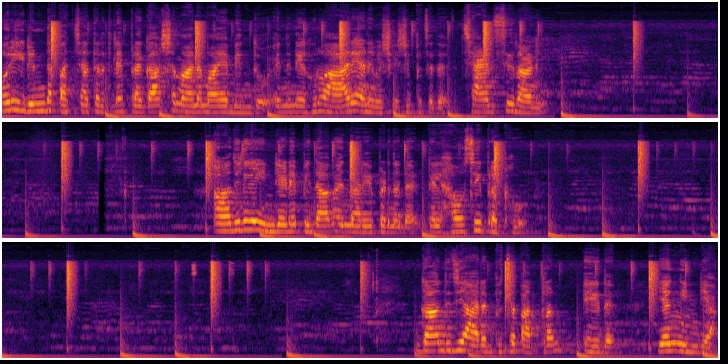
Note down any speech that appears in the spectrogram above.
ഒരു ഇരുണ്ട പശ്ചാത്തലത്തിലെ പ്രകാശമാനമായ ബിന്ദു എന്ന് നെഹ്റു ആരെയാണ് വിശേഷിപ്പിച്ചത്? ഝാൻസി റാണി. ആധുനിക ഇന്ത്യയുടെ പിതാവ് എന്നറിയപ്പെടുന്നത് ഡൽഹൌസി പ്രഭു. ഗാന്ധിജി ആരംഭിച്ച പത്രം ഏത്? യങ് ഇന്ത്യ.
